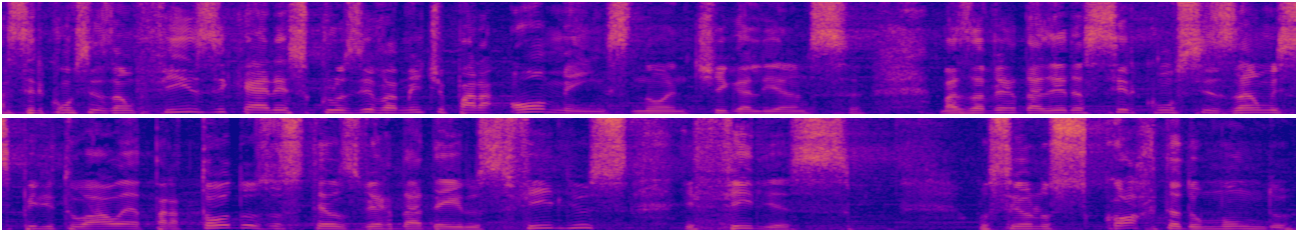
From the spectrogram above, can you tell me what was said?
a circuncisão física era exclusivamente para homens na antiga aliança, mas a verdadeira circuncisão espiritual é para todos os teus verdadeiros filhos e filhas. O Senhor nos corta do mundo,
